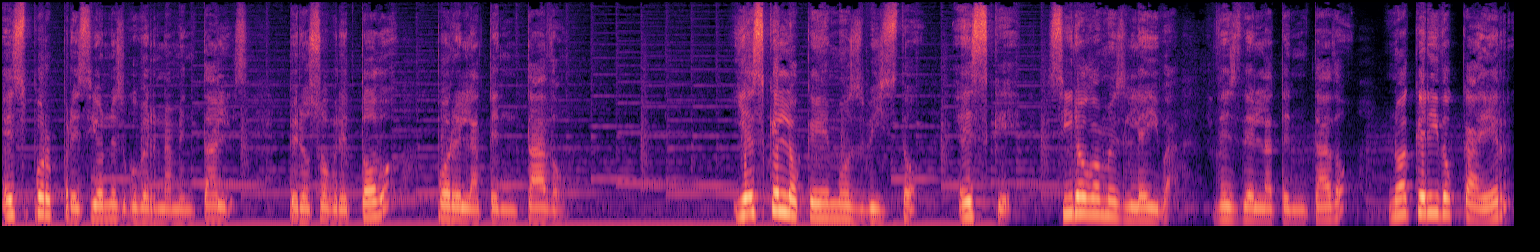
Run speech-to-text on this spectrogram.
es por presiones gubernamentales, pero sobre todo por el atentado. Y es que lo que hemos visto es que Ciro Gómez Leiva, desde el atentado, no ha querido caer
